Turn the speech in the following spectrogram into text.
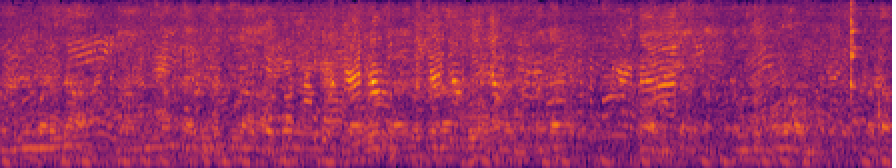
วเราเลยลืมบอลมาเอามันก็ขอบคุณพี่น้องทุกท่านนะของที่คนเล่ไอ้ยันดีไม่มีอะไรเราบอกว่าเราต้องมีบางส่วนแม่กันนี้เล่นกีฬาที่สมบูรณ์กันมีมารยาทมีน้ำใจเป็นนักกีฬาต้นนำแล้วเราจะได้รู้อะไรนะครับก็ดีใจกับเยาวชนของเรานะครับ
